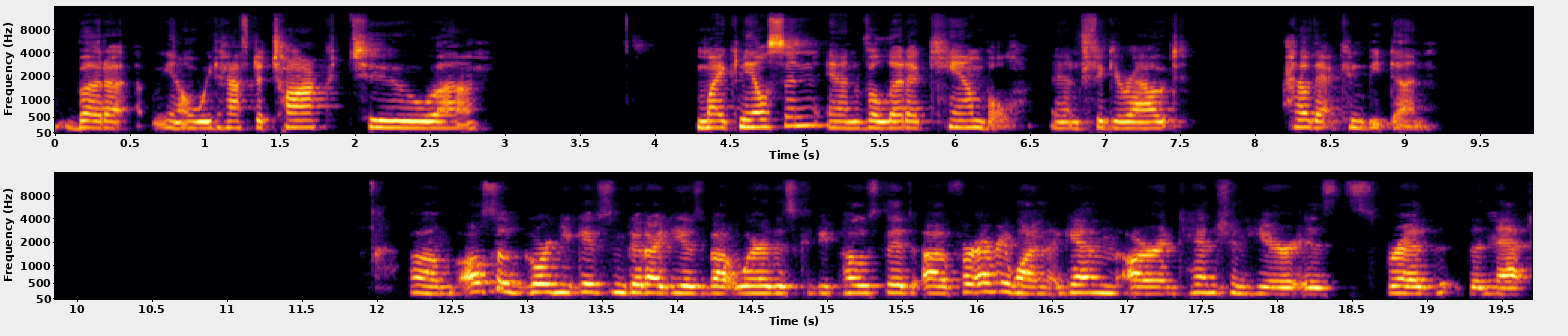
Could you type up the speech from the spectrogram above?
but uh, you know we'd have to talk to uh, Mike Nielsen and Valletta Campbell and figure out how that can be done. Um, also, Gordon, you gave some good ideas about where this could be posted. Uh, for everyone, again, our intention here is to spread the net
